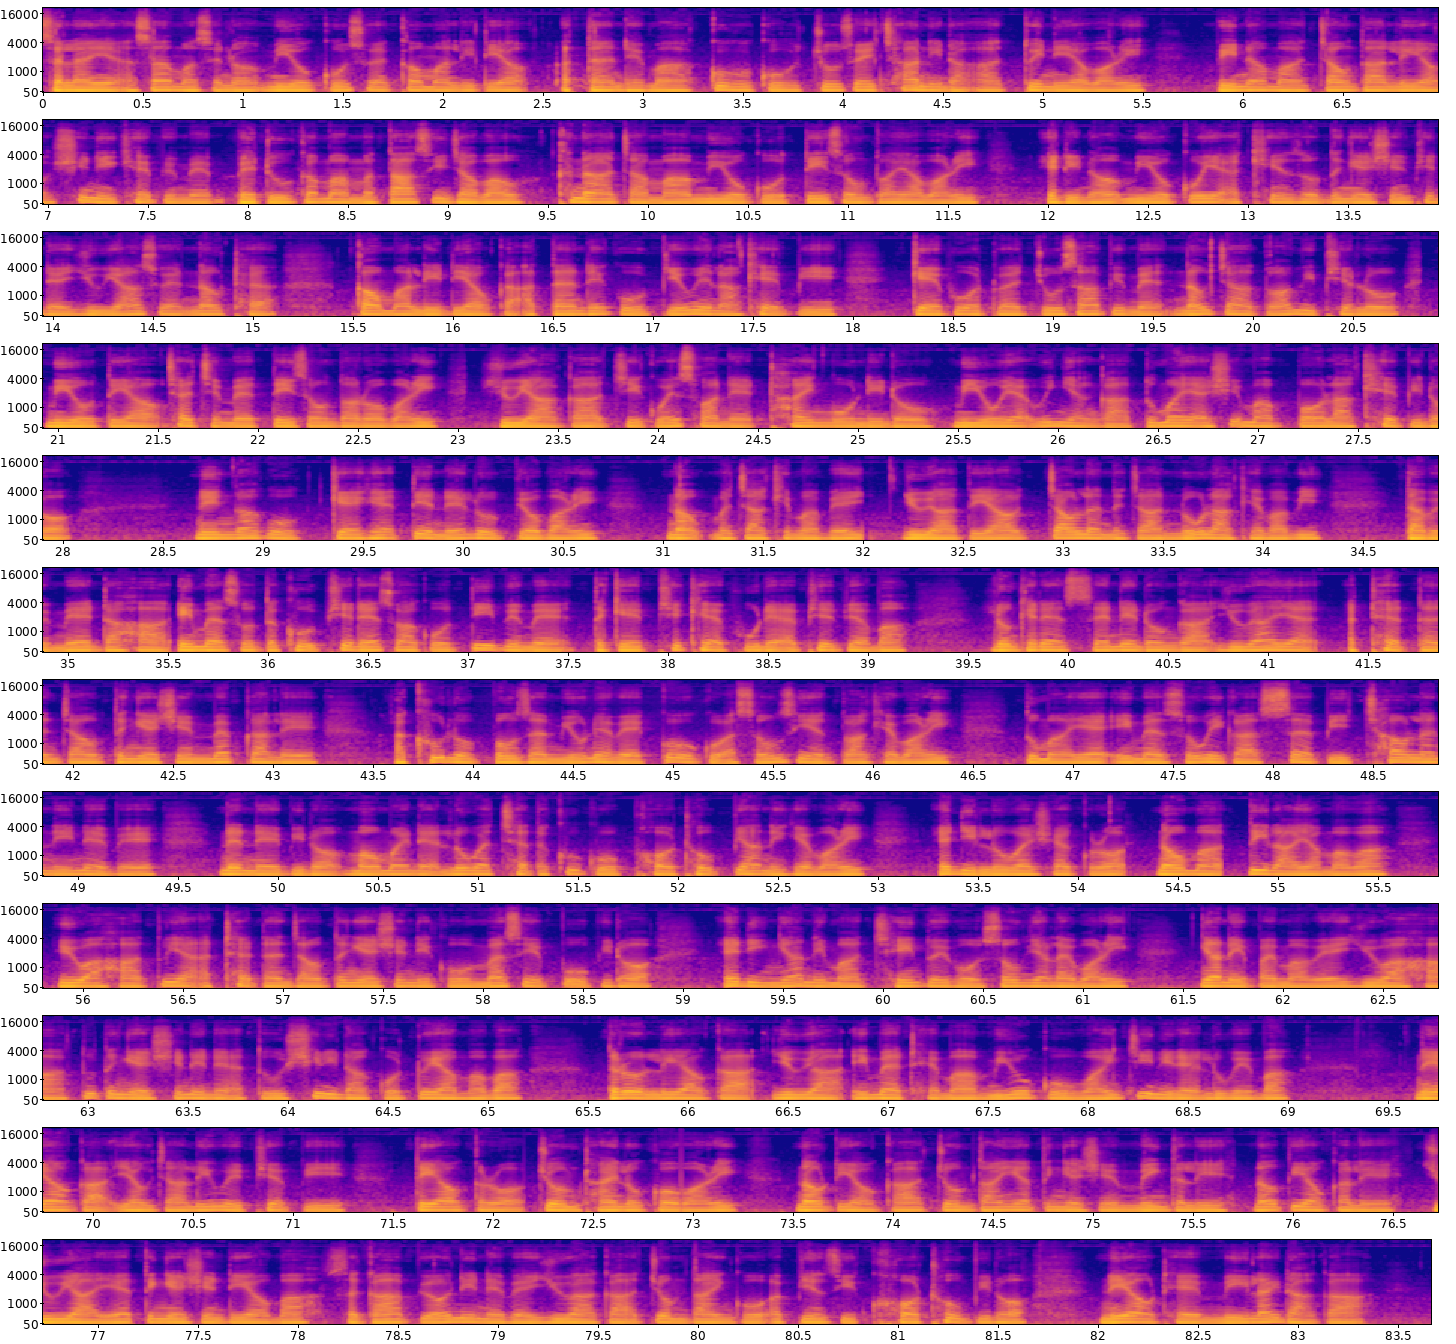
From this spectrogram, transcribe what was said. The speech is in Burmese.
ဇလန်ရဲ့အစမှစင်တော့မီယိုကိုဆွဲကောက်မလေးတယောက်အတန်းထဲမှာကိုကိုကိုကျိုးဆွဲချနေတာအားတွေ့နေရပါရီဘေးနားမှာចောင်းသားလေးယောက်ရှိနေခဲ့ပေမဲ့ဘယ်သူကမှမသားစီကြပါဘူးခဏကြာမှမီယိုကိုတီးဆုံးသွားရပါရီအဲ့ဒီနောက်မီယိုကိုရဲ့အခင်းဆုံးတငယ်ချင်းဖြစ်တဲ့ယူရားဆွဲနောက်ထပ်ကောက်မလေးတယောက်ကအတန်းထဲကိုပြေးဝင်လာခဲ့ပြီးကယ်ဖို့အတွက်စူးစမ်းပြီးမဲ့နောက်ကျသွားပြီဖြစ်လို့မီယိုတယောက်ချက်ချင်းပဲတီးဆုံးသွားတော့ပါရီယူရာကကြည်ကွဲစွာနဲ့ထိုင်ငိုနေတော့မီယိုရဲ့ဝိညာဉ်ကသူမရဲ့အရှိမပေါ်လာခဲ့ပြီးတော့ နေငါ့ကိုကယ်ခဲ့တဲ့တယ်လို့ပြောပါရီနောက်မကြခင်မှာပဲယူရာတယောက်ကြောက်လန့်နေကြနိုးလာခဲ့ပါပြီဒါပေမဲ့ဒါဟာအိမ်မက်ဆိုတစ်ခုဖြစ်တယ်ဆိုတာကိုသိပေမဲ့တကယ်ဖြစ်ခဲ့ဖူးတဲ့အဖြစ်အပျက်ပါ လွန်ခဲ့တဲ့10နှစ်တုန်းကယူရရဲ့အထက်တန်းကျောင်းတငယ်ချင်း map ကလည်းအခုလိုပုံစံမျိုးနဲ့ပဲကိုယ့်ကိုယ်အဆုံးစီရင်သွားခဲ့ပါရီသူမရဲ့အိမ်မက်ဆိုးဝေကဆက်ပြီး6လက်နေနဲ့ပဲနဲ့နေပြီးတော့မောင်းမိုက်တဲ့လိုဝက်ချက်တစ်ခုကိုဖော်ထုတ်ပြနေခဲ့ပါရီအဲ့ဒီလိုဝက်ချက်ကိုတော့နောက်မှသိလာရမှာပါယူအာဟာသူ့ရဲ့အထက်တန်းကျောင်းတငယ်ချင်းတွေကို message ပို့ပြီးတော့အဲ့ဒီညနေမှချင်းသွေးဖို့ဆုံးဖြတ်လိုက်ပါရီညနေပိုင်းမှာပဲယူအာဟာသူ့တငယ်ချင်းတွေနဲ့အတူရှိနေတာကိုတွေ့ရမှာပါသူတို့လေးယောက်ကယူယာအိမ်မက်ထဲမှာမီယိုကိုဝိုင်းကြည့်နေတဲ့လူတွေပါ နှစ်ယောက်ကယောက်ျားလေးတွေဖြစ်ပြီးတယောက်ကတော့ကြုံထိုင်းလို့ခေါ်ပါရီနောက်တစ်ယောက်ကကြုံတိုင်းရဲ့တငယ်ချင်းမိန်းကလေးနောက်တစ်ယောက်ကလည်းယူယာရဲ့တငယ်ချင်းတစ်ယောက်ပါစကားပြောနေနေပဲယူယာကကြုံတိုင်းကိုအပြင်စီခေါ်ထုတ်ပြီးတော့နှစ်ယောက်ထဲမီးလိုက်တာက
